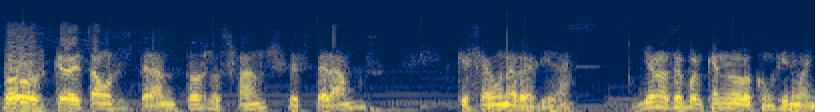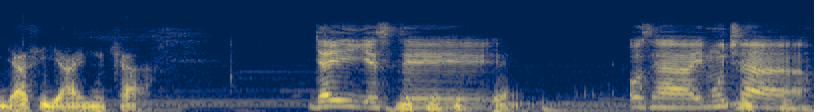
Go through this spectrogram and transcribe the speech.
todos creo estamos esperando, todos los fans esperamos que sea una realidad. Yo no sé por qué no lo confirman ya, si ya hay mucha... Ya hay este... este o sea, hay mucha...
